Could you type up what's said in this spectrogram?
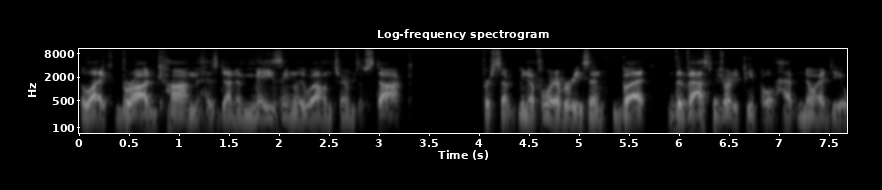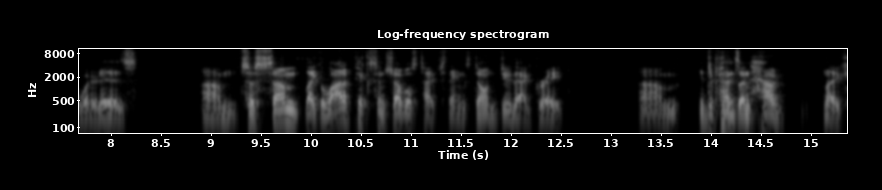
like Broadcom has done amazingly well in terms of stock for some, you know, for whatever reason, but the vast majority of people have no idea what it is. Um, so some, like a lot of picks and shovels types things don't do that great. Um, it depends on how, like,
